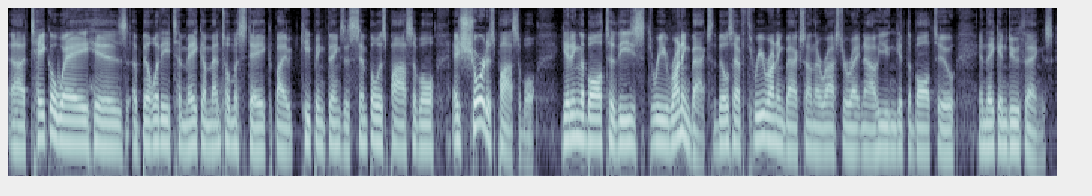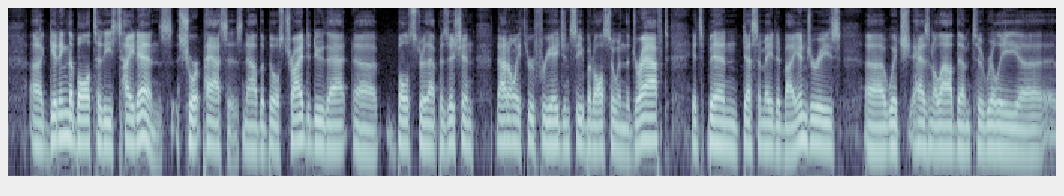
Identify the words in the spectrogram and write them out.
uh, take away his ability to make a mental mistake by keeping things as simple as possible, as short as possible. Getting the ball to these three running backs. The Bills have three running backs on their roster right now who you can get the ball to, and they can do things. Uh, getting the ball to these tight ends, short passes. Now, the Bills tried to do that, uh, bolster that position, not only through free agency, but also in the draft. It's been decimated by injuries, uh, which hasn't allowed them to really uh,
